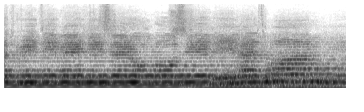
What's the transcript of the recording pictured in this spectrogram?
et quid metis eum ili et marmi.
